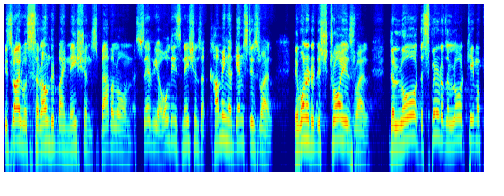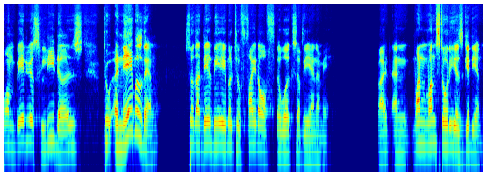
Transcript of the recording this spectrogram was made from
Israel was surrounded by nations, Babylon, Assyria, all these nations are coming against Israel. They wanted to destroy Israel. The Lord, the Spirit of the Lord came upon various leaders to enable them so that they'll be able to fight off the works of the enemy. Right? And one, one story is Gideon.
